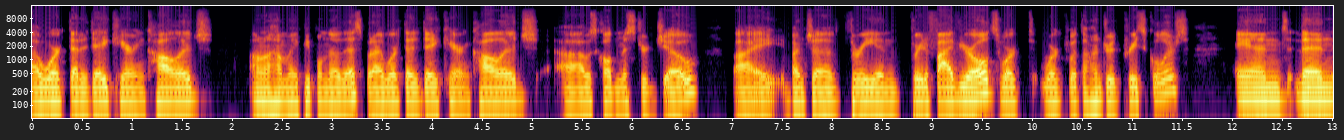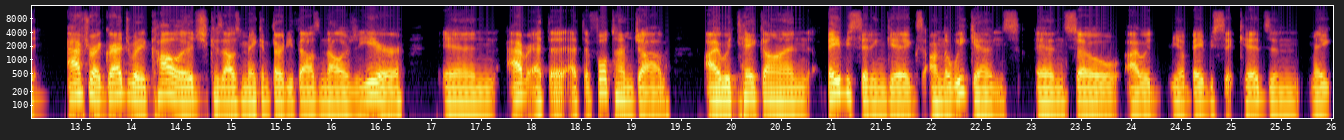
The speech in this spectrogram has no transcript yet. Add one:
uh, worked at a daycare in college. I don't know how many people know this, but I worked at a daycare in college. Uh, I was called Mr. Joe by a bunch of three and three to five year olds. worked worked with a hundred preschoolers, and then after I graduated college, because I was making thirty thousand dollars a year in at the at the full time job, I would take on babysitting gigs on the weekends, and so I would you know babysit kids and make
